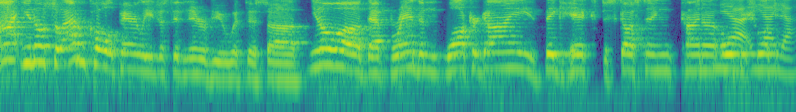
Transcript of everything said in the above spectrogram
Uh, you know, so Adam Cole apparently just did an interview with this, uh, you know, uh, that Brandon Walker guy, big hick, disgusting kind of. Yeah, yeah, yeah.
